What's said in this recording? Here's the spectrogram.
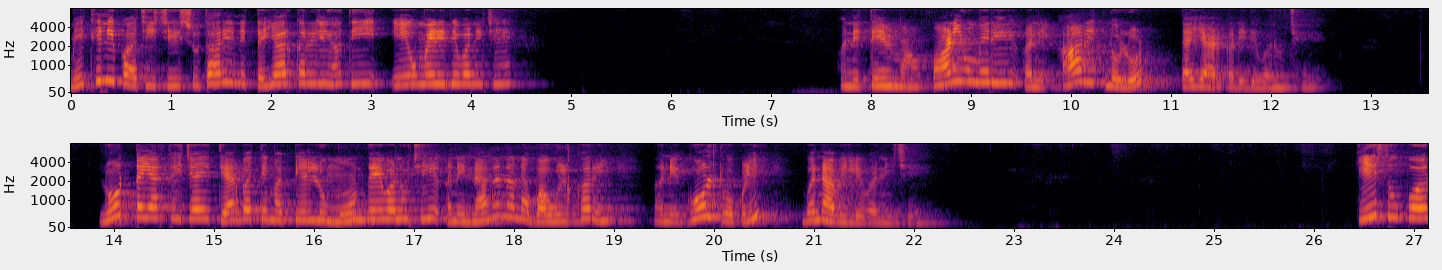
મેથીની ભાજી જે સુધારીને તૈયાર કરેલી હતી, એ ઉમેરી દેવાની છે. અને તેમાં પાણી ઉમેરી અને આ રીતનો લોટ તૈયાર કરી દેવાનો છે. લોટ તૈયાર થઈ જાય ત્યારબાદ તેમાં તેલનું મોણ દેવાનું છે અને નાના નાના બાઉલ કરી અને ગોળ ઢોકળી બનાવી લેવાની છે. ગેસ ઉપર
